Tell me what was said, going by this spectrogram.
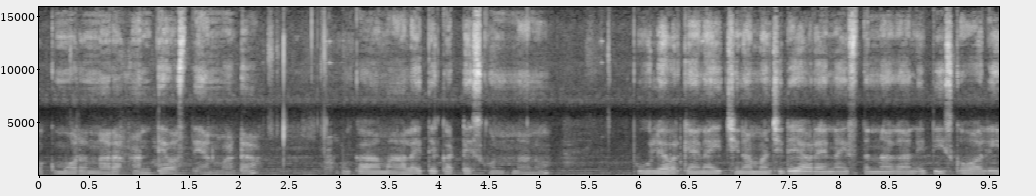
ఒక మూరన్నర అంతే వస్తాయి అన్నమాట ఇంకా మాల అయితే కట్టేసుకుంటున్నాను. పూలు ఎవరికైనా ఇచ్చినా మంచిదే ఎవరైనా ఇస్తున్నా కానీ తీసుకోవాలి.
